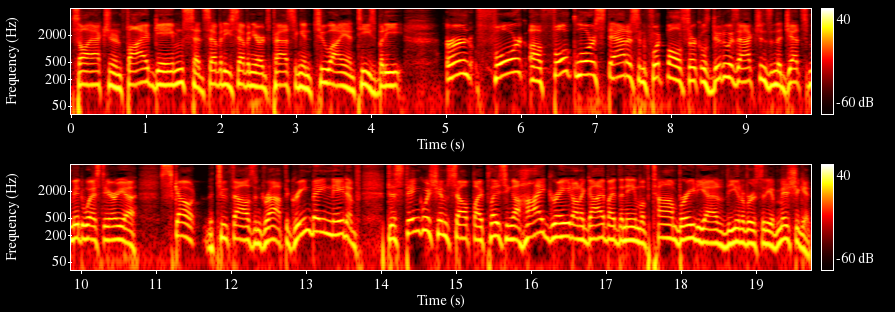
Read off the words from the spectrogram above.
Saw action in five games, had 77 yards passing and two INTs, but he earned four, uh, folklore status in football circles due to his actions in the Jets Midwest area scout, the 2000 draft. The Green Bay native distinguished himself by placing a high grade on a guy by the name of Tom Brady out of the University of Michigan.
